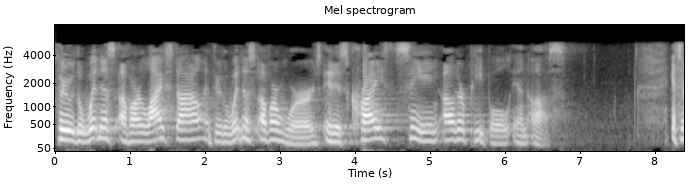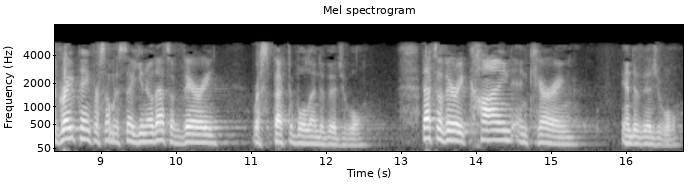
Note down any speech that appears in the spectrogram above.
through the witness of our lifestyle and through the witness of our words. It is Christ seeing other people in us. It's a great thing for someone to say, you know, that's a very respectable individual. That's a very kind and caring individual.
